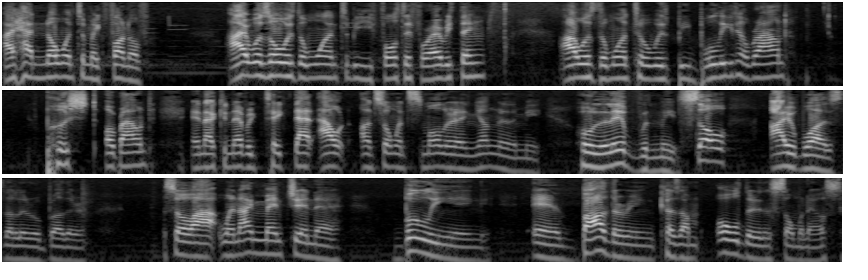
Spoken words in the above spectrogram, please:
I had no one to make fun of. I was always the one to be faulted for everything. I was the one to always be bullied around pushed around, and I could never take that out on someone smaller and younger than me who lived with me. So I was the little brother. So uh, when I mention uh, bullying and bothering because I'm older than someone else,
